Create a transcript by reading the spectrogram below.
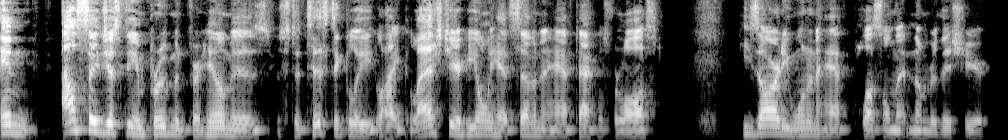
and I'll say just the improvement for him is statistically, like last year, he only had seven and a half tackles for loss He's already one and a half plus on that number this year.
